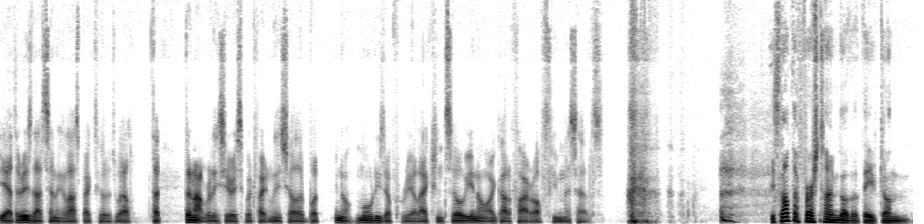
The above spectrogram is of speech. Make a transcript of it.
yeah, there is that cynical aspect to it as well. That they're not really serious about fighting with each other, but you know, Modi's up for re-election, so you know, I got to fire off a few missiles. It's not the first time though that they've done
